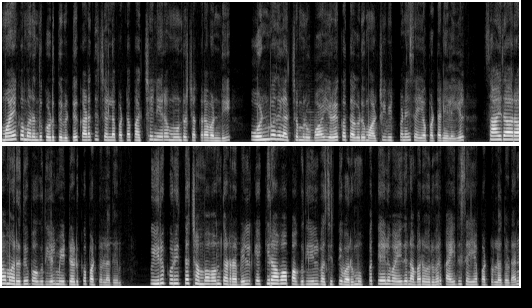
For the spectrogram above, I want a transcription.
மயக்க மருந்து கொடுத்துவிட்டு கடத்திச் செல்லப்பட்ட பச்சை நிற மூன்று சக்கர வண்டி ஒன்பது லட்சம் ரூபாய் இலக்கத்தகடு மாற்றி விற்பனை செய்யப்பட்ட நிலையில் சாய்தாரா மருது பகுதியில் மீட்டெடுக்கப்பட்டுள்ளது. இரு குறித்த சம்பவம் தொடர்பில் கெக்கிராவா பகுதியில் வசித்து வரும் முப்பத்தேழு வயது நபர் ஒருவர் கைது செய்யப்பட்டுள்ளதுடன்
